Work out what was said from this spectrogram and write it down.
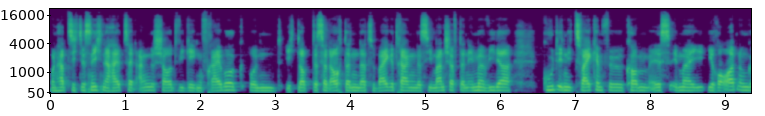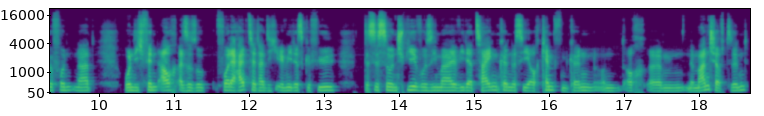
und hat sich das nicht in der Halbzeit angeschaut wie gegen Freiburg. Und ich glaube, das hat auch dann dazu beigetragen, dass die Mannschaft dann immer wieder gut in die Zweikämpfe gekommen ist, immer ihre Ordnung gefunden hat. Und ich finde auch, also so vor der Halbzeit hatte ich irgendwie das Gefühl, das ist so ein Spiel, wo sie mal wieder zeigen können, dass sie auch kämpfen können und auch ähm, eine Mannschaft sind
